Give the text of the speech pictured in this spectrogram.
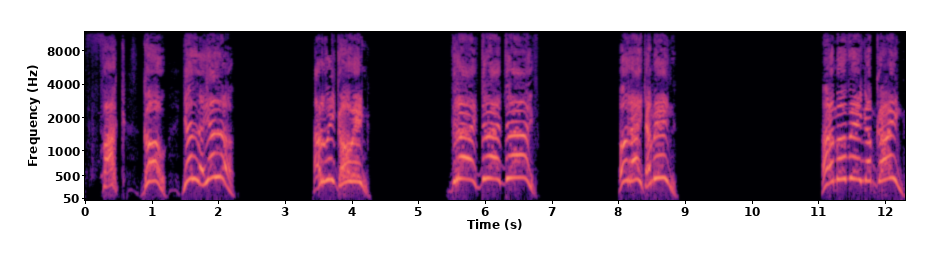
Fuck! Go! Yalla, yalla! Are we going? Drive, drive, drive! All right, I'm in! I'm moving, I'm going!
